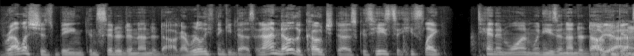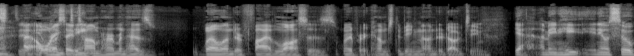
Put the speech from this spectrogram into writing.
relishes being considered an underdog. I really think he does, and I know the coach does because he's he's like ten and one when he's an underdog Oh yeah, against. I, I want to say team. Tom Herman has well under five losses whenever it comes to being the underdog team. Yeah, I mean, he, you know, so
